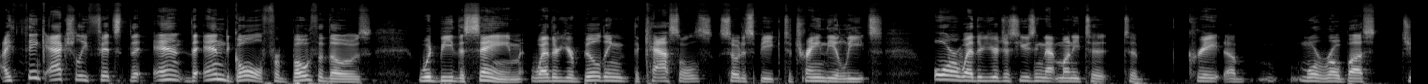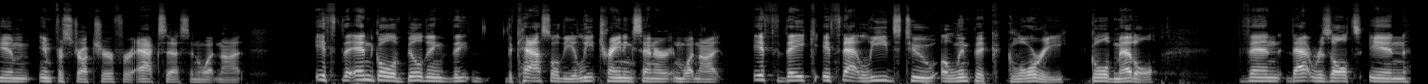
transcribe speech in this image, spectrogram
I think actually fits the end the end goal for both of those would be the same whether you're building the castles, so to speak, to train the elites, or whether you're just using that money to to create a more robust gym infrastructure for access and whatnot. If the end goal of building the the castle, the elite training center and whatnot, if they if that leads to Olympic glory, gold medal, then that results in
